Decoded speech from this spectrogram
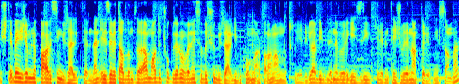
İşte Benjamin'e Paris'in güzelliklerinden, Elizabeth ablamıza ama Madrid çok güzel ama Valencia'da şu güzel gibi konular falan anlatılıyor ediliyor. Birbirlerine böyle gezdiği ülkelerin tecrübelerini aktarıyor insanlar.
